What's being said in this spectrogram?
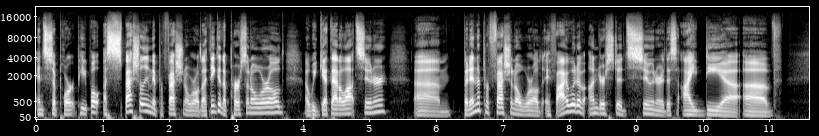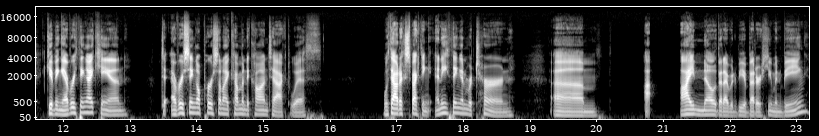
and support people, especially in the professional world. I think in the personal world, uh, we get that a lot sooner. Um, but in the professional world, if I would have understood sooner this idea of giving everything I can to every single person I come into contact with without expecting anything in return, um, I, I know that I would be a better human being.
